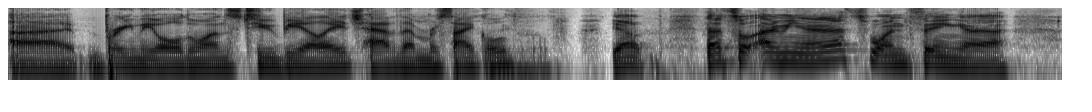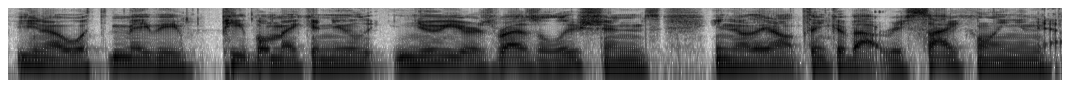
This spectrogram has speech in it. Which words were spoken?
Uh, bring the old ones to BLH, have them recycled. Yep, that's what I mean. That's one thing, uh, you know, with maybe people making new New Year's resolutions. You know, they don't think about recycling and Yeah.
